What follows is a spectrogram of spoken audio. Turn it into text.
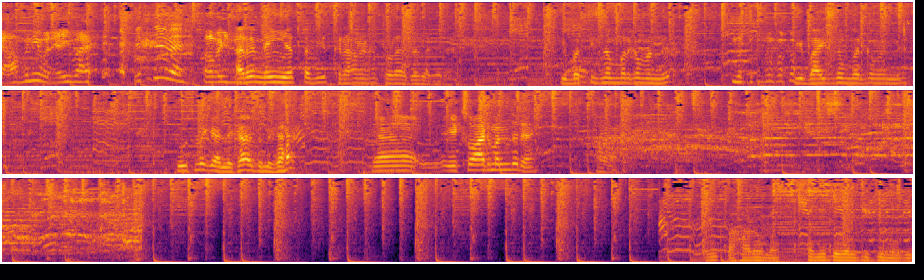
आप नहीं रही भाई कितने में? अरे नहीं है तबीयत खराब है ना थोड़ा ऐसा लग रहा है। ये बत्तीस नंबर का मंदिर। ये बाईस नंबर का मंदिर। तो उसमें क्या लिखा है तो लिखा है? एक सौ आठ मंदिर है। हाँ। इन पहाड़ों में सनी देओल जी की मूवी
